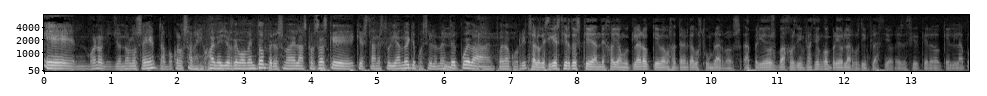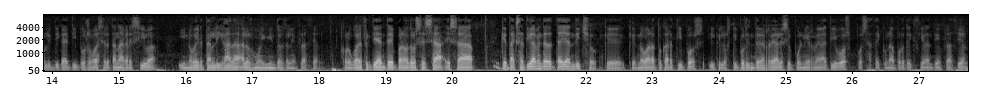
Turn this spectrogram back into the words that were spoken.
Eh, bueno, yo no lo sé, tampoco lo saben igual ellos de momento, pero es una de las cosas que, que están estudiando y que posiblemente mm. pueda, pueda ocurrir. O sea, lo que sí que es cierto es que han dejado ya muy claro que vamos a tener que acostumbrarnos a periodos bajos de inflación con periodos largos de inflación. Es decir, que, lo, que la política de tipos no va a ser tan agresiva y no va a ir tan ligada a los movimientos de la inflación. Con lo cual, efectivamente, para nosotros esa, esa que taxativamente te hayan dicho que, no van a tocar tipos y que los tipos de interés reales se pueden ir negativos, pues hace que una protección antiinflación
